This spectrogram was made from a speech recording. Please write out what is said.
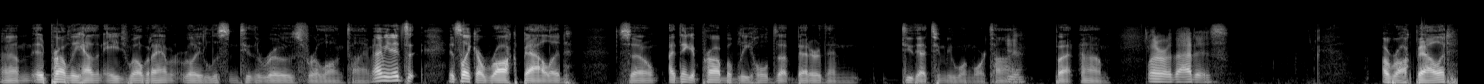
Um, it probably hasn't aged well, but I haven't really listened to The Rose for a long time. I mean, it's it's like a rock ballad, so I think it probably holds up better than Do That to Me One More Time. Yeah. But um, Whatever that is. a rock ballad.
